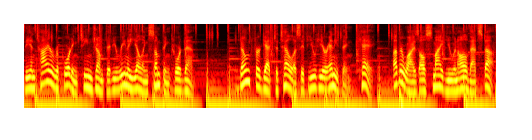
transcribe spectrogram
the entire reporting team jumped at Irina yelling something toward them. Don't forget to tell us if you hear anything, K. Otherwise I'll smite you and all that stuff.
